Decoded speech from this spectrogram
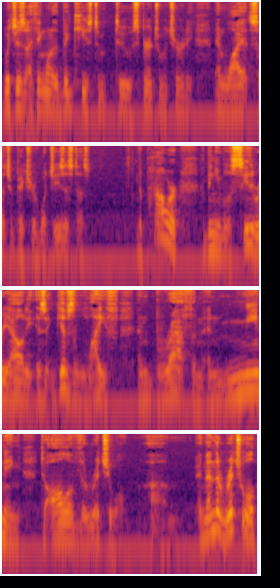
which is I think one of the big keys to to spiritual maturity, and why it's such a picture of what Jesus does the power of being able to see the reality is it gives life and breath and, and meaning to all of the ritual. Um, and then the ritual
